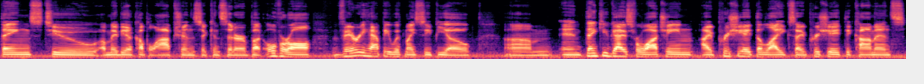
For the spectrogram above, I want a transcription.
things to uh, maybe a couple options to consider. But overall, very happy with my CPO. Um, and thank you guys for watching. I appreciate the likes. I appreciate the comments.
